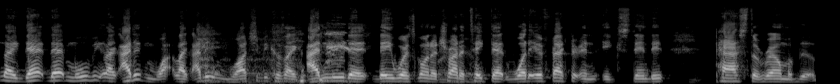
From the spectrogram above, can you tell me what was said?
like that that movie. Like, I didn't watch. Like, I didn't watch it because like I knew that they was going to try to take that what if factor and extend it past the realm of the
